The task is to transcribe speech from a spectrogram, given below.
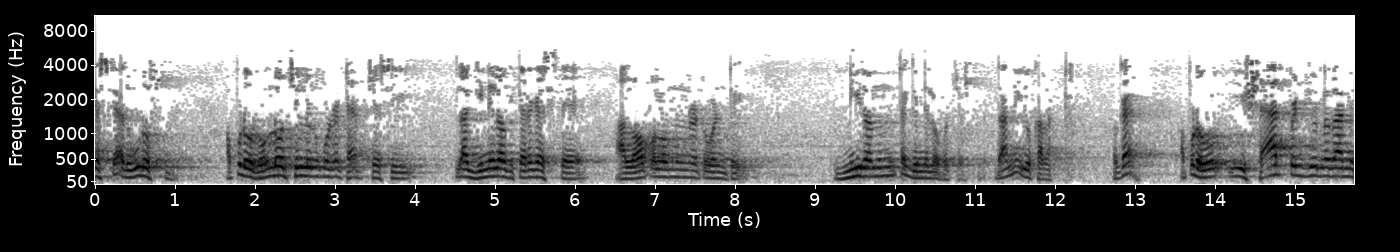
చేస్తే అది ఊడొస్తుంది అప్పుడు రెండో చిల్లును కూడా ట్యాప్ చేసి ఇలా గిన్నెలోకి తిరగేస్తే ఆ లోపల ఉన్నటువంటి నీరంతా గిన్నెలోకి వచ్చేస్తుంది. దాన్ని యూ కలెక్ట్ ఓకే అప్పుడు ఈ షార్ప్ ఎడ్జ్ ఉన్న దాన్ని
